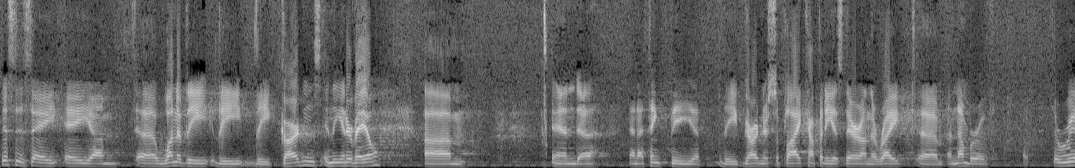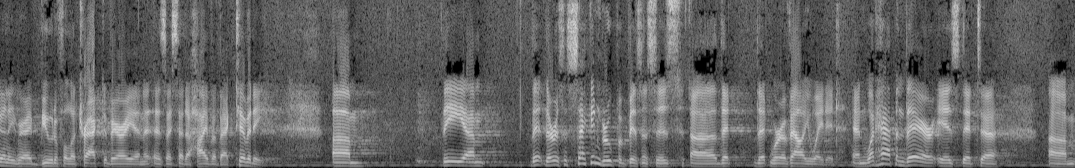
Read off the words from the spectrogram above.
this is a, a um, uh, one of the, the, the, gardens in the Intervale, um, and uh, and I think the uh, the Gardener Supply Company is there on the right. Um, a number of a really very beautiful, attractive area, and as I said, a hive of activity. Um, the, um, there is a second group of businesses uh, that, that were evaluated. And what happened there is that uh, um,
